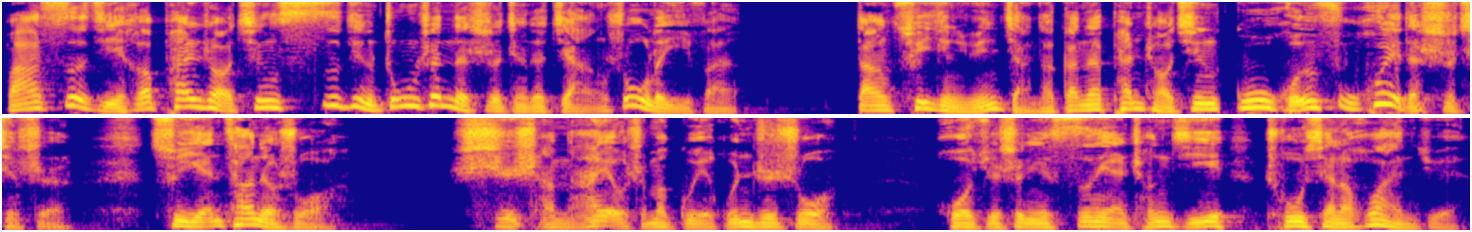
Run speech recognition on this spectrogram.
把自己和潘少卿私定终身的事情就讲述了一番。当崔景云讲到刚才潘少卿孤魂附会的事情时，崔延仓就说：“世上哪有什么鬼魂之说？或许是你思念成疾，出现了幻觉。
